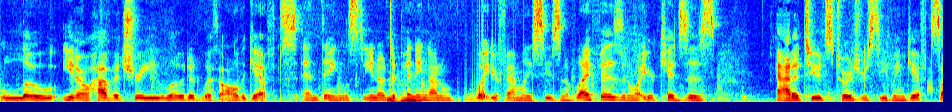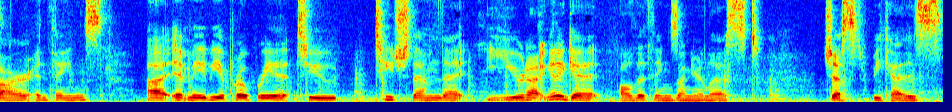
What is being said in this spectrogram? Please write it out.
load you know have a tree loaded with all the gifts and things you know mm-hmm. depending on what your family's season of life is and what your kids' attitudes towards receiving gifts are and things uh, it may be appropriate to teach them that you're not going to get all the things on your list just because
